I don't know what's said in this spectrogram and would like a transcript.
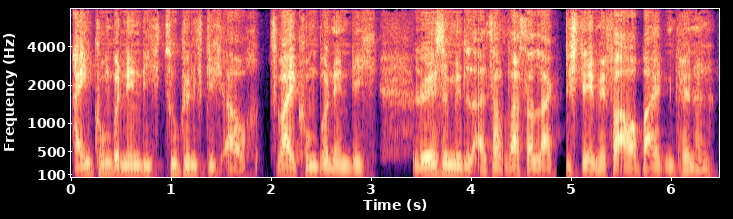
einkomponentig, zukünftig auch zweikomponentig Lösemittel, also Wasserlacksysteme verarbeiten können.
